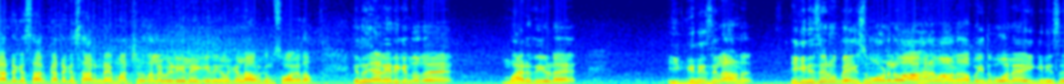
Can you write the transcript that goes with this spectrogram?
Kattaka sir Kattaka സാറിന്റെ മറ്റൊരു നല്ല വീഡിയോയിലേക്ക് നിങ്ങൾക്ക് എല്ലാവർക്കും സ്വാഗതം. ഇന്ന് ഞാനിരിക്കുന്നത് മാരുതിയുടെ ഇഗ്നിസിലാണ്. ഇഗ്നിസ് ഒരു ബേസ് മോഡൽ വാഹനമാണ്. അപ്പോൾ ഇതുപോലെ ഇഗ്നിസ്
